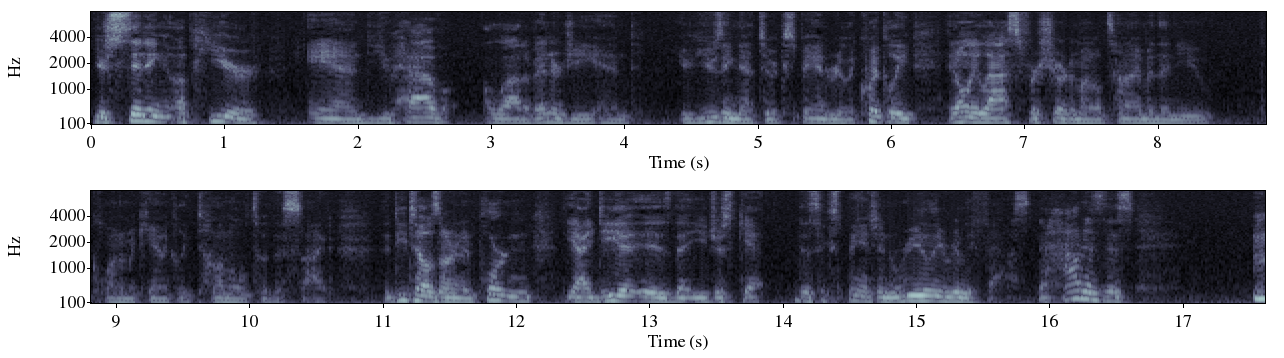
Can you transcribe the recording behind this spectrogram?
you're sitting up here and you have a lot of energy and you're using that to expand really quickly. It only lasts for a short amount of time and then you quantum mechanically tunnel to this side. The details aren't important. The idea is that you just get this expansion really, really fast. Now, how does this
